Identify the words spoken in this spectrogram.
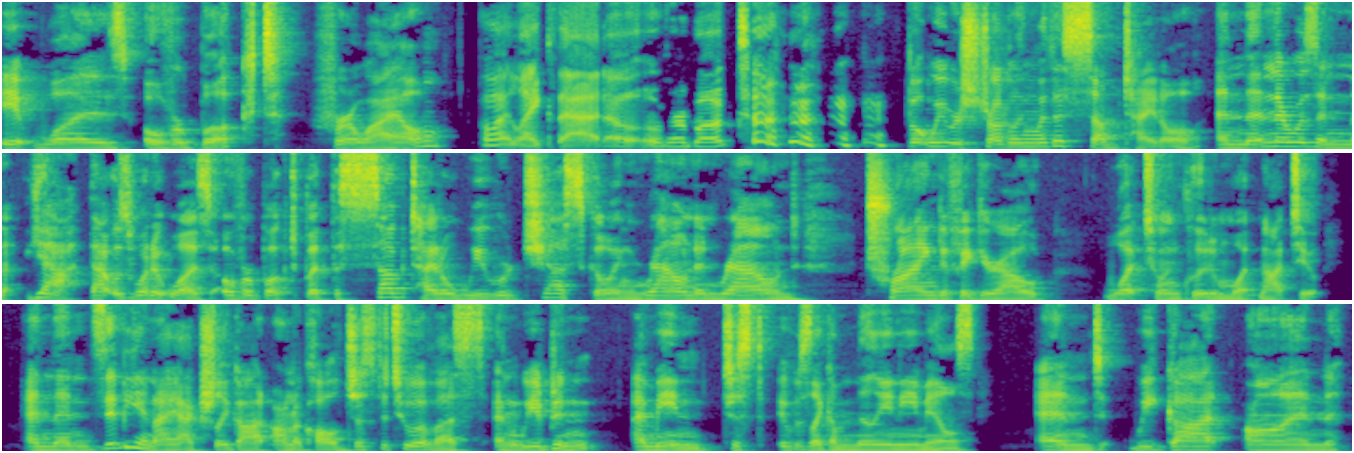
it was Overbooked for a while. Oh, I like that. Oh, overbooked. but we were struggling with a subtitle. And then there was an, yeah, that was what it was overbooked. But the subtitle, we were just going round and round trying to figure out what to include and what not to. And then Zibby and I actually got on a call, just the two of us. And we had been, I mean, just, it was like a million emails. And we got on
